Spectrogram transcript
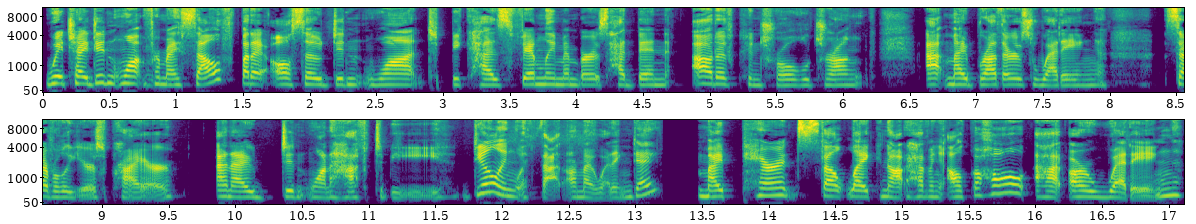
Which I didn't want for myself, but I also didn't want because family members had been out of control drunk at my brother's wedding several years prior. And I didn't want to have to be dealing with that on my wedding day. My parents felt like not having alcohol at our wedding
